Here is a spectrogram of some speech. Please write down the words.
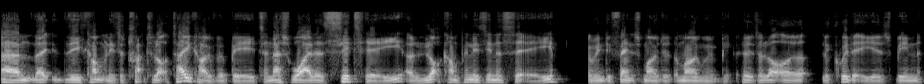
um, they, these companies attract a lot of takeover bids, and that's why the city, a lot of companies in the city, are in defence mode at the moment because a lot of liquidity has been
